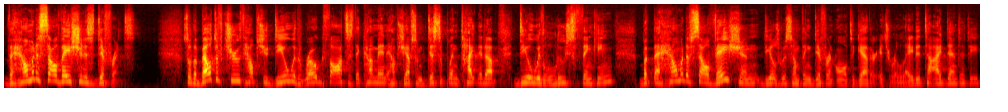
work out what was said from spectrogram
The helmet of salvation is different. So, the belt of truth helps you deal with rogue thoughts as they come in. It helps you have some discipline, tighten it up, deal with loose thinking. But the helmet of salvation deals with something different altogether. It's related to identity,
